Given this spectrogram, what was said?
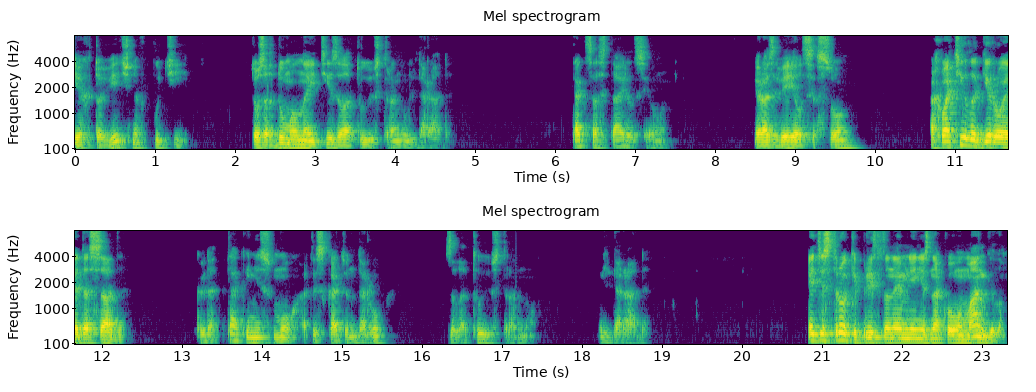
тех, кто вечно в пути, кто задумал найти золотую страну Эльдорадо. Так состарился он, и развеялся сон. Охватила героя досада, когда так и не смог отыскать он дорог в золотую страну Эльдорадо. Эти строки, присланные мне незнакомым ангелом,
